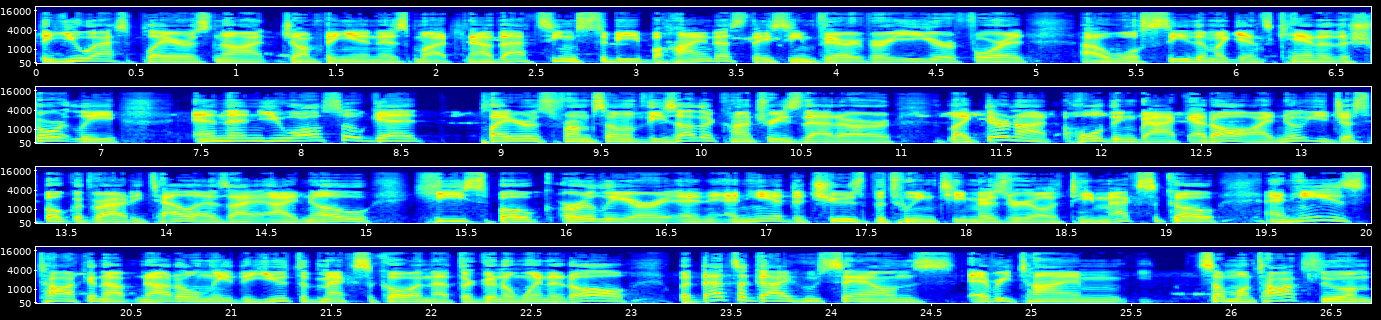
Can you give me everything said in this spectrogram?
the U.S. players not jumping in as much. Now that seems to be behind us. They seem very very eager for it. Uh, we'll see them against Canada shortly, and then you also get players from some of these other countries that are like they're not holding back at all. I know you just spoke with Rowdy Tellez. I, I know he spoke earlier and, and he had to choose between Team Israel or Team Mexico. And he's talking up not only the youth of Mexico and that they're going to win it all, but that's a guy who sounds every time someone talks to him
